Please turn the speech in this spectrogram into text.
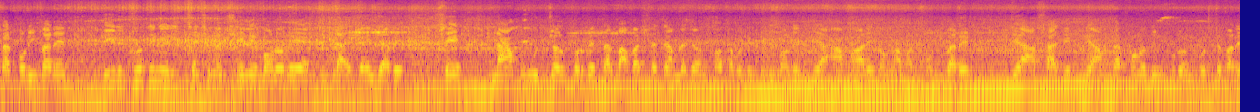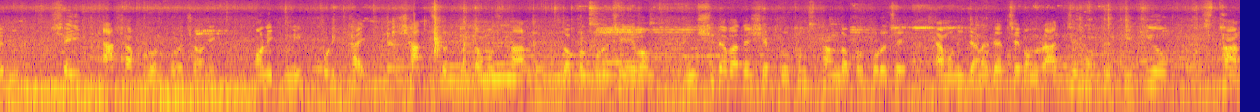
তার পরিবারের দীর্ঘদিনের ইচ্ছা ছিল ছেলে বড় হয়ে একটি জায়গায় যাবে, সে নাম উজ্জ্বল করবে, তার বাবার সাথে আমরা যখন কথা বলি, তিনি বলেন যে আমার এবং আমার পরিবারের যে আশা, যেগুলি আমরা কোনোদিন পূরণ করতে পারিনি, সেই আশা পূরণ করেছে অনেক। অনেক নিট পরীক্ষায় সাতষট্টিতম স্থান দখল করেছে এবং মুর্শিদাবাদে সে প্রথম স্থান দখল করেছে এমনই জানা যাচ্ছে এবং রাজ্যের মধ্যে তৃতীয় স্থান,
